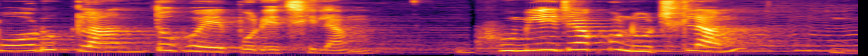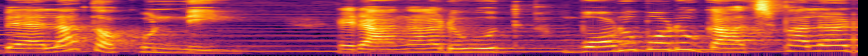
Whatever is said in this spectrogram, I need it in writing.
বড় ক্লান্ত হয়ে পড়েছিলাম। ঘুমিয়ে যখন উঠলাম, বেলা তখন নেই। রাঙা রোদ, বড় বড় গাছপালার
